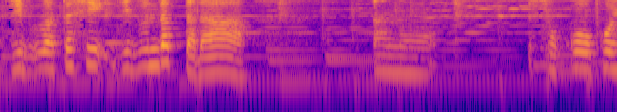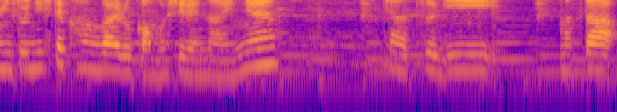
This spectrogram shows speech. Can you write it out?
自分私自分だったらあのそこをポイントにして考えるかもしれないね。じゃあ次また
